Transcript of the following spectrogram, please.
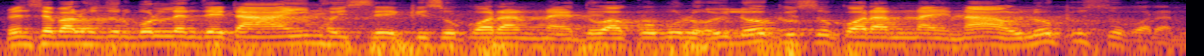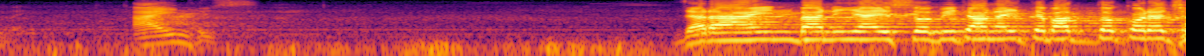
প্রিন্সিপাল হুজুর বললেন যে, এটা আইন হয়েছে কিছু করার নাই। দোয়া কবুল হইলেও কিছু করার নাই, না হইলেও কিছু করার নাই। আইন হইছে। যারা আইন বানিয়ে ছবি টানাইতে বাধ্য করেছ,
